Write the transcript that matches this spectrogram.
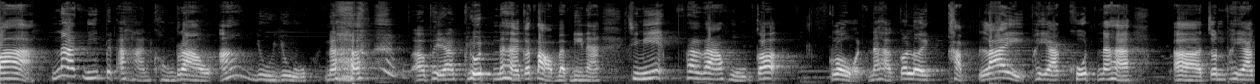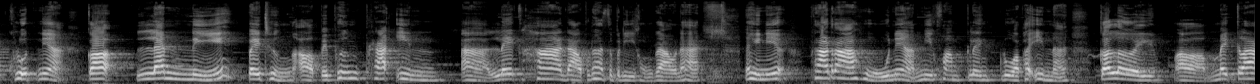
ว่า นาคนี้เป็นอาหารของเราอ้าวอยู่ๆนะคะพญาครุฑนะคะก็ตอบแบบนี้นะ ทีนี้พระราหูก็โกรธนะคะก็เลยขับไล่พญาครุฑนะคะจนพญาครุฑเนี่ยก็ แล่นหนีไปถึงไปพึ่งพระอินทร์อ่าเลข 5 ดาวพฤหัสบดีของเรานะคะแต่ทีนี้พระราหูเนี่ยมีความเกรงกลัวพระอินทร์นะก็เลยไม่กล้า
